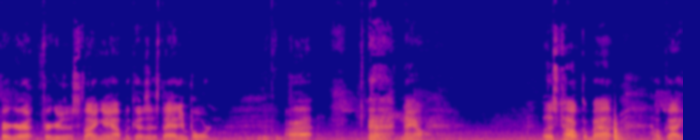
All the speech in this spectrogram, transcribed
figure out, figure this thing out because it's that important. All right. now, let's talk about, okay,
